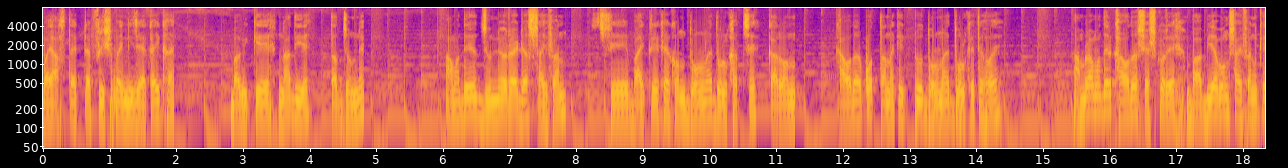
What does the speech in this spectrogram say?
ভাই আস্তে একটা ফিশ ফ্রাই নিজে একাই খায় বাবিকে না দিয়ে তার জন্যে। আমাদের জুনিয়র রাইডার সাইফান, সে বাইক রেখে এখন দোলনায় দোল খাচ্ছে, কারণ খাওয়া দাওয়ার পর তার নাকি একটু দোলনায় দোল খেতে হয়। আমরা আমাদের খাওয়া দাওয়া শেষ করে বাবি এবং সাইফানকে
